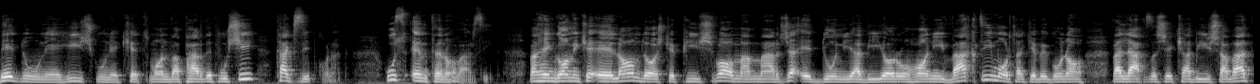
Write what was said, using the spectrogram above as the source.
بدون هیچ گونه کتمان و پرده پوشی تکذیب کند. هوس امتنا ورزید. و هنگامی که اعلام داشت که پیشوا و مرجع دنیوی یا روحانی وقتی مرتکب گناه و لغزش کبیر شود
